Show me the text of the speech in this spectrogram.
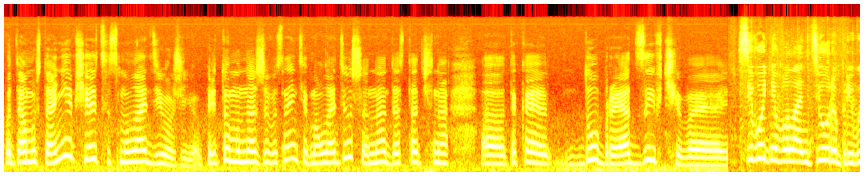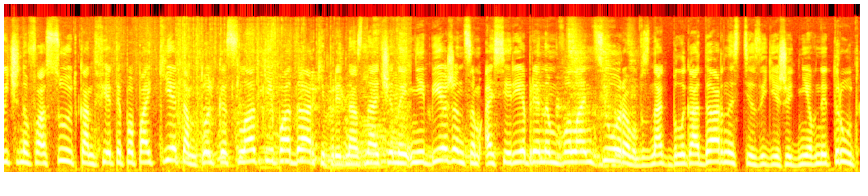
Потому что они общаются с молодежью. Притом у нас же, вы знаете, молодежь, она достаточно э, такая добрая, отзывчивая. Сегодня волонтеры привычно фасуют конфеты по пакетам. Только сладкие подарки предназначены не беженцам, а серебряным волонтерам в знак благодарности за ежедневный труд.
